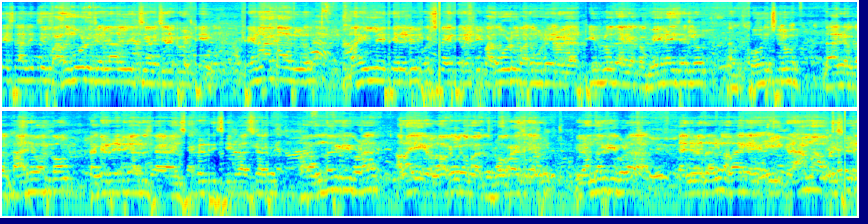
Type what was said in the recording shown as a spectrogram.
దేశాల నుంచి పదమూడు జిల్లాల నుంచి వచ్చినటువంటి క్రీడాకారులు మహిళలు అయితేనండి పురుషులు అయితేనండి పదమూడు పదమూడు ఇరవై ఆరు టీంలు దాని యొక్క మేనేజర్లు కోచ్లు దాని యొక్క కార్యవర్గం వెంకటరెడ్డి గారు ఆయన సెక్రటరీ శ్రీనివాస్ గారు వారందరికీ కూడా అలాగే లోకల్గా మాకు లోకరాజు గారు వీరందరికీ కూడా ధన్యవాదాలు. అలాగే ఈ గ్రామ ప్రెసిడెంట్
